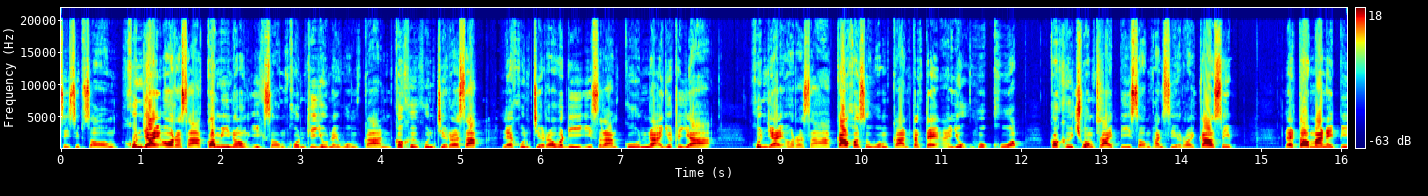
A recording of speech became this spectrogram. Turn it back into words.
2542 คุณยายอรสาก็มีน้องอีกสองคนที่อยู่ในวงการก็คือคุณจิรศักดิ์และคุณจิรวดีอิสลางกูล ณอยุธยา คุณยายอรสาก้าวเข้าสู่วงการตั้งแต่อายุ 6 ขวบ ก็คือช่วงปลายปี 2490 และต่อมาในปี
